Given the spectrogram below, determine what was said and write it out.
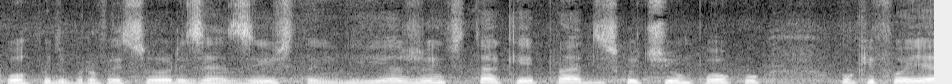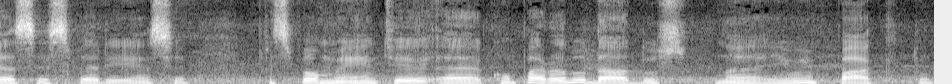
corpo de professores resistem, e a gente está aqui para discutir um pouco o que foi essa experiência, principalmente é, comparando dados né? e o impacto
